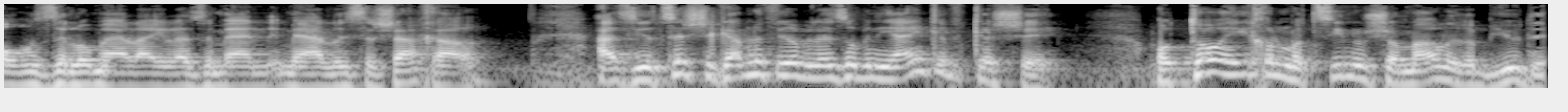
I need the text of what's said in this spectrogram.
אור זה לא מהלילה זה מהליס השחר אז יוצא שגם לפי רבי אליעזר בן יעקב קשה אותו היכון מצינו שאמר לרבי יהודה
